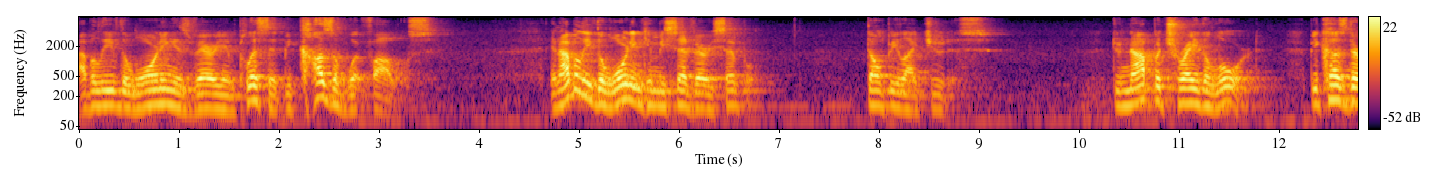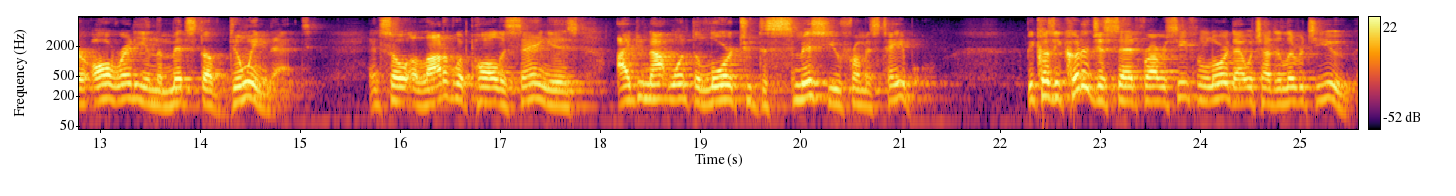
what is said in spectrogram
I believe the warning is very implicit because of what follows. And I believe the warning can be said very simple don't be like Judas. Do not betray the Lord because they're already in the midst of doing that. And so, a lot of what Paul is saying is, I do not want the Lord to dismiss you from his table. Because he could have just said, For I received from the Lord that which I delivered to you,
